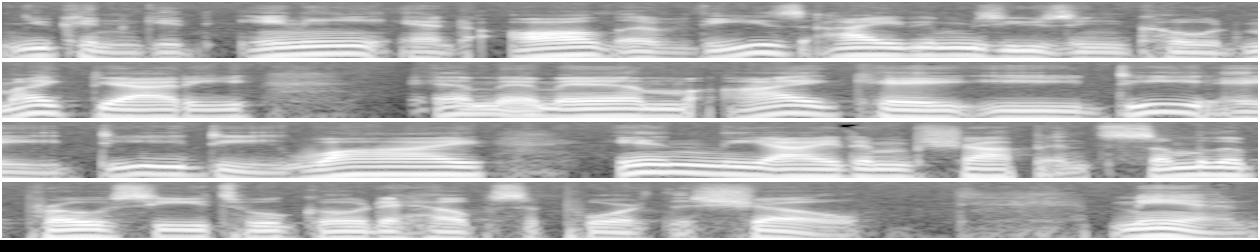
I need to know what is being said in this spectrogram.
You can get any and all of these items using code MikeDaddy, M M M I K E D A D D Y, in the item shop, and some of the proceeds will go to help support the show. Man,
